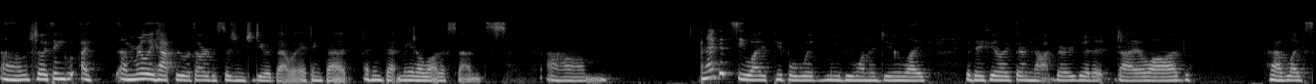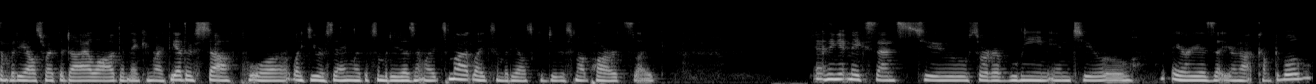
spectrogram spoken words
Um, so I think I, I'm really happy with our decision to do it that way. I think that I think that made a lot of sense. Um, and I could see why people would maybe want to do like if they feel like they're not very good at dialogue, have like somebody else write the dialogue and they can write the other stuff, or like you were saying, like if somebody doesn't write smut, like somebody else could do the smut parts. Like I think it makes sense to sort of lean into areas that you're not comfortable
